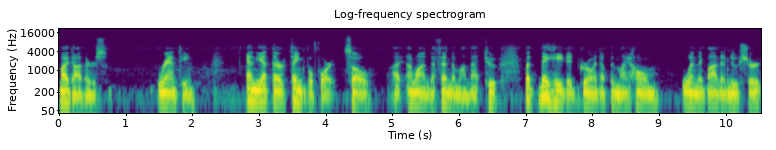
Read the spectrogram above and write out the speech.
my daughters, ranting, and yet they're thankful for it. So I, I want to defend them on that too. But they hated growing up in my home when they bought a new shirt.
